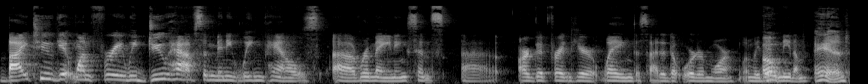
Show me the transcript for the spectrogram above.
Buy two, get one free. We do have some mini wing panels uh, remaining since uh, our good friend here at Wayne decided to order more when we didn't need them. And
